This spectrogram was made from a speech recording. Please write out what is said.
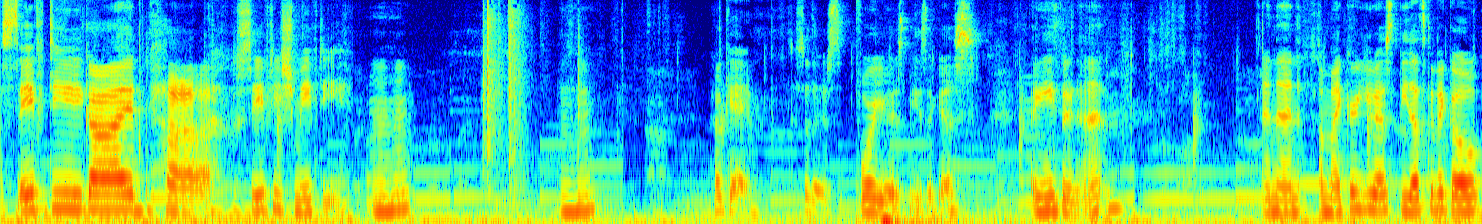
Safety guide. Ha. Safety schmafety. Mm-hmm. Mm-hmm. Okay. So there's four USBs, I guess. An ethernet. And then a micro USB that's gonna go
